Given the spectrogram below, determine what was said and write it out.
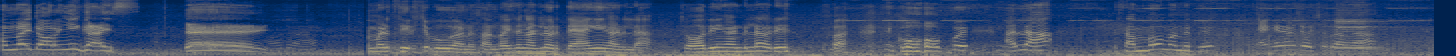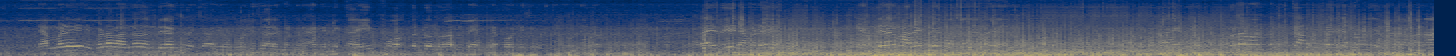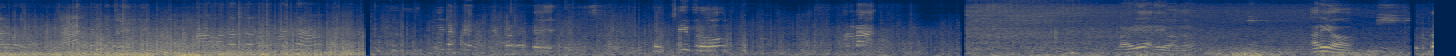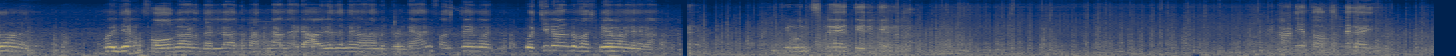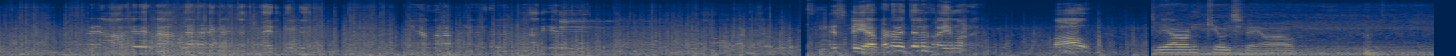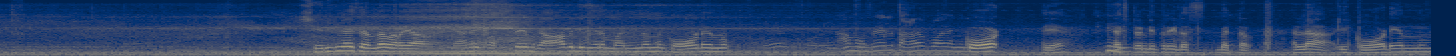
നന്നായിട്ട് ഉറങ്ങി ഗൈസ് നമ്മൾ തിരിച്ചു പോവുകയാണ്. സൺറൈസും കണ്ടില്ല ഒരു തേങ്ങയും കണ്ടില്ല. ചോദ്യം കണ്ടില്ല ഒരു കോപ്പ്. അല്ല സംഭവം വന്നിട്ട് എങ്ങനെയാണ് ചോദിച്ചത് പറഞ്ഞാൽ നമ്മൾ ഇവിടെ വന്നത് എന്തിനാണ് ചോദിച്ചാൽ അയ്യോ പോലീസുകാരൊക്കെ ഉണ്ട്. ഞാൻ എന്റെ കൈ പുറത്തിട്ടു എന്ന് പറഞ്ഞിട്ട് എന്നെ പോലീസ് അതായത് നമ്മൾ എന്തിനാണ് പറയുന്നത് വന്നതെന്ന് അതായത് ഇവിടെ വന്നിട്ട് കറക്റ്റ് എത്ര എത്തി? നാല് മണി. നാല് മണിക്ക്. ഇവിടെ എത്തി. ആ വന്നത് മഞ്ഞ ഇതൊക്കെ എത്തിക്കൊണ്ടുണ്ട്. കൊച്ചി ബ്രോ. അമ്മ. വഴി അറിയോ അറിയോ? അപ്പൊ ഇത് ഫോഗാണ് നല്ല അത് മഞ്ഞാന്ന്. രാവിലെ തന്നെ കാണാൻ പറ്റുള്ളൂ. ഞാൻ ഫസ്റ്റ് ടൈം കൊച്ചിയിൽ വന്നിട്ട് ഫസ്റ്റ് ടൈമാണ് ഇങ്ങനെ കാണാം ക്യൂൻസിലെ എത്തിയിരിക്കുകയാണ് കടിയെ തുറന്നിട്ട് കൈ രാവിലെ വരുന്ന ആൾക്കാരാണെങ്കിൽ കരുതിയിട്ട് വരും. ക്യാമറ സീരിയസ്ലി എവിടെ വെച്ചാലും ഫ്രെയിമാണ് wow we are on Queen's way wow ശരിക്കും എന്താ പറയാ? ഞാൻ ഫസ്റ്റ് ടൈം രാവിലെ ഇങ്ങനെ മഞ്ഞൊന്നും കോടയൊന്നും ആ മൊബൈൽ താഴെ പോയ കോ ഏ എസ് ട്വന്റി ത്രീ ഡസ് ബെറ്റർ അല്ല ഈ കോടയൊന്നും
